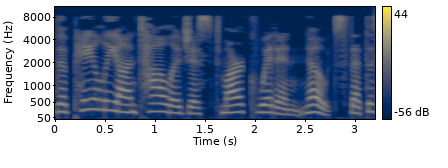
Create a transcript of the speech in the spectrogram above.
the paleontologist Mark Witton notes that the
